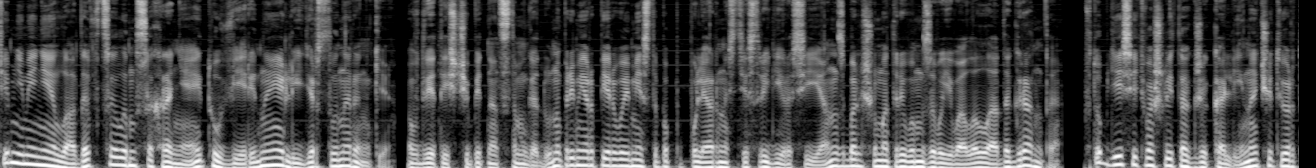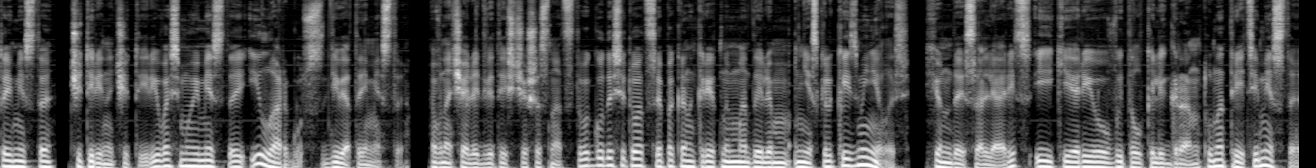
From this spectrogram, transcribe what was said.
Тем не менее, «Лада» в целом сохраняет уверенное лидерство на рынке. В 2015 году, например, первое место по популярности среди россиян с большим отрывом завоевала «Лада Гранта». В топ-10 вошли также Калина, четвертое место, 4 на 4, восьмое место и Ларгус, девятое место. В начале 2016 года ситуация по конкретным моделям несколько изменилась. Hyundai Solaris и Kia Rio вытолкали Гранту на третье место.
